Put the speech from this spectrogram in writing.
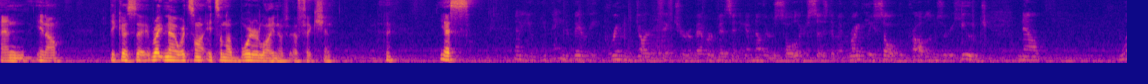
And, you know, because uh, right now it's on, it's on a borderline of, of fiction. yes? Now, you, you paint a very grim, dark picture of ever visiting another solar system, and rightly so, the problems are huge. Now, what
